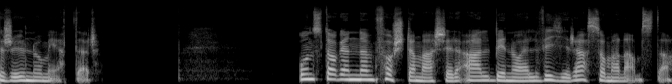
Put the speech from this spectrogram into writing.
runometer. Onsdagen den 1 mars är det Albin och Elvira som har namnsdag.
